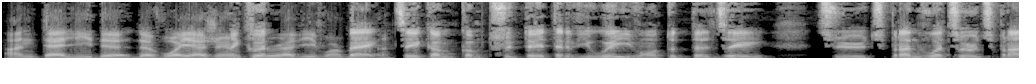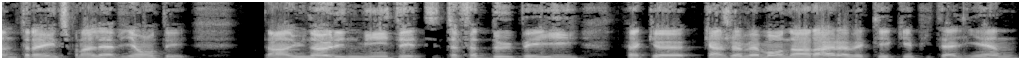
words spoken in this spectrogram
en Italie, de, voyager un peu? Aviez-vous un peu ben, tu sais, comme, comme tous ceux que tu as interviewés, ils vont tous te le dire. Tu, tu prends une voiture, tu prends le train, tu prends l'avion, t'es dans une heure et demie, tu as fait deux pays. Fait que quand j'avais mon horaire avec l'équipe italienne,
